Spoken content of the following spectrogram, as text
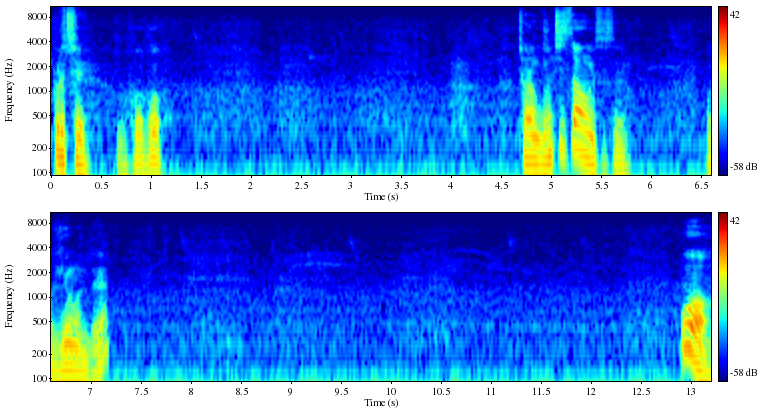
그렇지. 오호호. 저랑 눈치 싸움 했었어요. 어, 위험한데? 우와.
